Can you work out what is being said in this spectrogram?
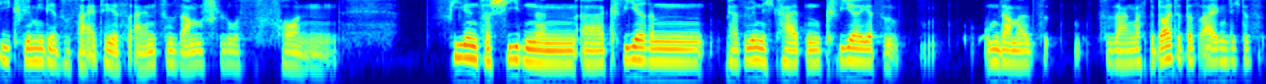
Die Queer Media Society ist ein Zusammenschluss von vielen verschiedenen äh, queeren Persönlichkeiten, queer jetzt, um damals zu sagen, was bedeutet das eigentlich? Das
